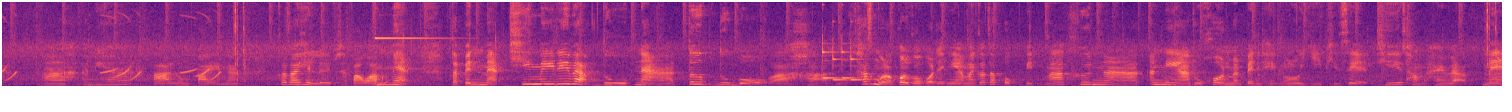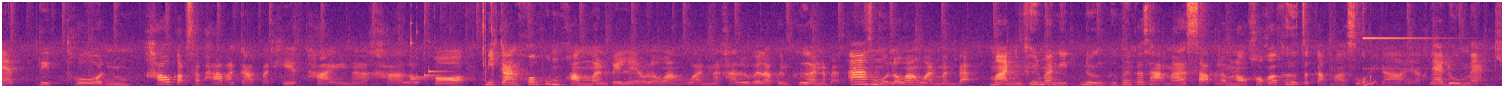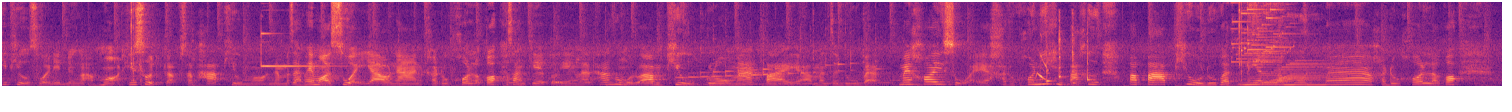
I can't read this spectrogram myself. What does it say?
อะอันนี้ปาดลงไปนะ ก็จะเห็นเลยใช่ปะว่าแมท แต่เป็นแมตต์ที่ไม่ได้แบบดูหนาตึบดูโบกอะค่ะ ถ้าสมมติว่ากดกดอย่างเงี้ยมันก็จะปกปิดมากขึ้นนะ อันเนี้ยทุกคนมันเป็นเทคโนโลยีพิเศษที่ทำให้แบบแมตต์ติดทนเข้ากับสภาพอากาศประเทศไทยนะคะ แล้วก็มีการควบคุมความมันไปแล้วระหว่างวันนะคะ แล้วเวลาเพื่อนๆแบบอ่าสมมติระหว่างวันมันแบบ มันขึ้นมานิดหนึ่งเพื่อนๆก็สามารถซับแล้วน้องเขาก็คือจะกลับมาสวยได้อะและดูแมตต์ที่ผิวสวยนิดนึงอะเหมาะที่สุดกับสภาพผิวมอนะมันจะทำให้หมอสวยยาวนานค่ะทุกคนแล้วก็สังเกตตัวเองแล้วถ้าสมมติว่าผิวโกลว์มากไปอะมันจะดูแบบไม่ค่อยสวยอะค่ะ ทุกคนนี่เห็นปะคือป้าป้าผิวดูแบบเนียนละมุนมากค่ะทุกคนแล้วก็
